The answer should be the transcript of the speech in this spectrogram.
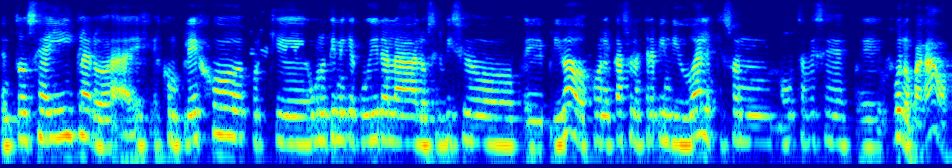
Entonces ahí, claro, ah, es, complejo porque uno tiene que acudir a, los servicios eh, privados, como en el caso de las terapias individuales, que son muchas veces, eh, bueno, pagados,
